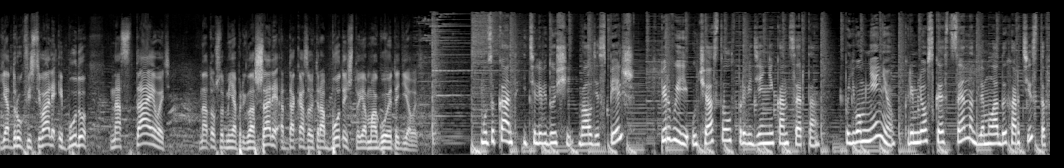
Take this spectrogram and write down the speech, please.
я друг фестиваля и буду настаивать на том, чтобы меня приглашали, доказывать работой, что я могу это делать. Музыкант и телеведущий Валдис Пельш впервые участвовал в проведении концерта. По его мнению, кремлевская сцена для молодых артистов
